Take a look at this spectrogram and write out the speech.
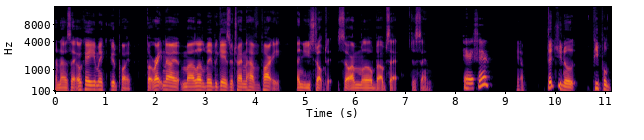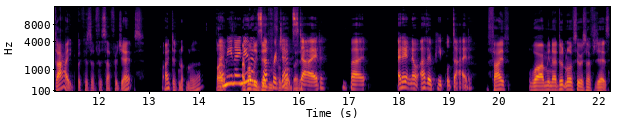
And I was like, okay, you make a good point. But right now, my little baby gays are trying to have a party, and you stopped it. So I'm a little bit upset. Just saying. Very fair. Yeah. Did you know people died because of the suffragettes? I did not know that. I mean, I knew probably that did and forgot suffragettes died, but I didn't know other people died. Five. Well, I mean, I don't know if they were suffragettes.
